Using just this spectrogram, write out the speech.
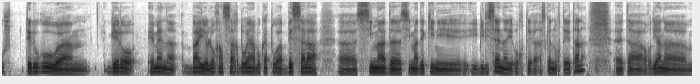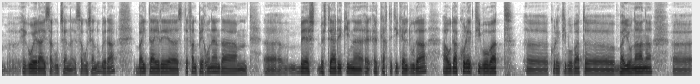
uste dugu um, gero hemen bai Lohan Zarduen abokatua bezala uh, simad, simadekin ibili zen urte, azken urteetan. Eta ordian uh, egoera ezagutzen, ezagutzen du bera. Baita ere uh, Stefan Perronen da uh, bestearekin elkartetik heldu da. Hau da kolektibo bat Uh, kolektibo bat uh, Bayonan, uh,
